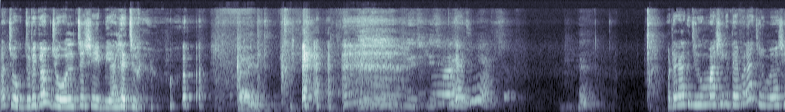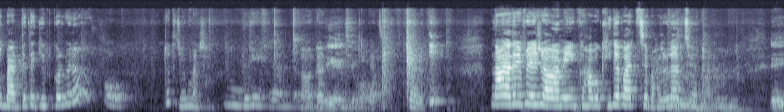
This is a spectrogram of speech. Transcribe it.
আর চোখ দুটো কেমন জ্বলছে সেই বিড়ালে চোখ। তাই? ঠিক আছে। ওটা কাকে ঝুম মাসিকে দেবে না? ঝুম মাসি বার্থডেতে গিফট করবে না? ওটা তো ঝুম মাসি। ওটা ঠিক আছে, ঠিক বাবা। আছে। চলো। না তাড়াতাড়ি ফ্রেশ হও আমি খাব খিদে পাচ্ছে ভালো লাগছে না। এই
